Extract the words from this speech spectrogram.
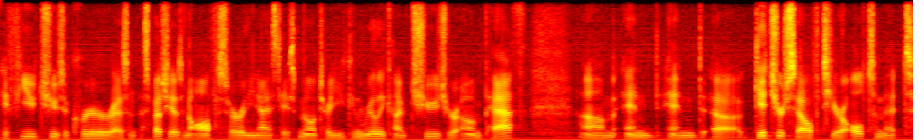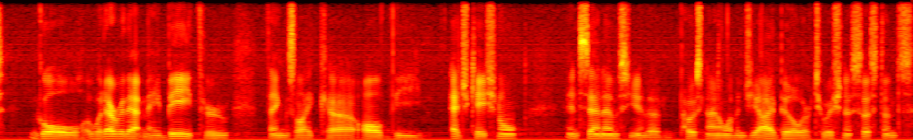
if you choose a career, as an, especially as an officer in the United States military, you can really kind of choose your own path um, and, and uh, get yourself to your ultimate goal, whatever that may be, through things like uh, all the educational incentives, you know, the post 9/11 GI Bill or tuition assistance,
